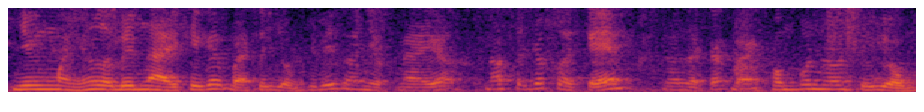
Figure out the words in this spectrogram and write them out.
Nhưng mà những loại pin này khi các bạn sử dụng chi biết con Nhật này á, nó sẽ rất là kém, nên là các bạn không có nên sử dụng.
